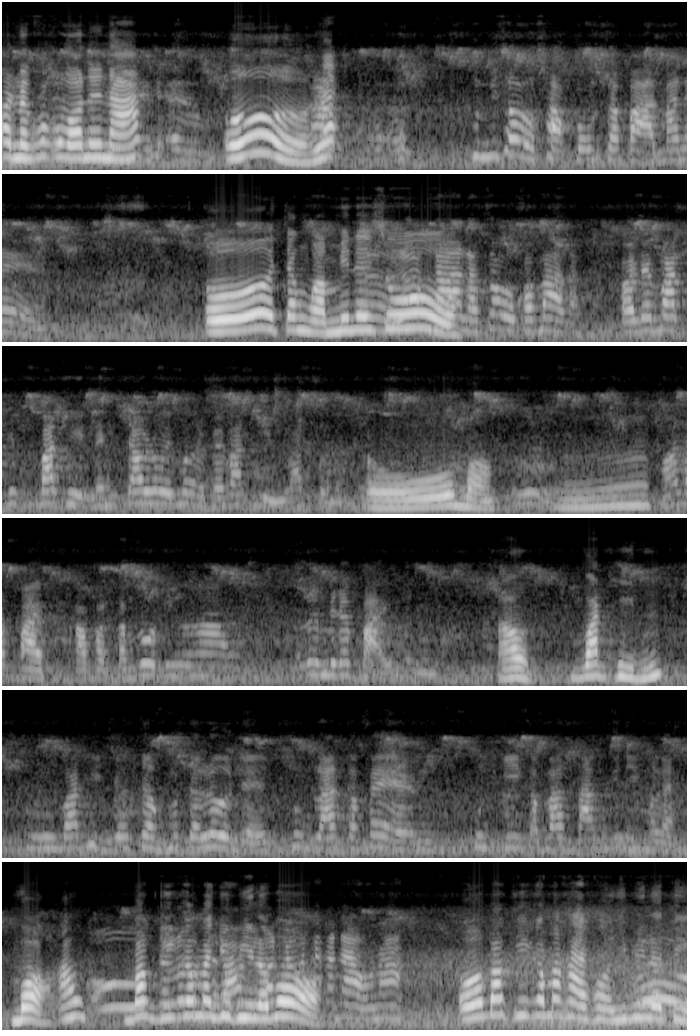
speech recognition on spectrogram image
อันนั้นเขาก็ว่าเลยนะเออเออและ คุณมิโซ่ขับปงสะปานมาแน่เออ จังหวะไม่ได้สู้ เออแล้วโซ่ก็มาละเขาได้วัดวัดหินเลยเจ้าเลยเมื่อไปวัดหินวัดเปิดโอ้บอกเอออืมเพราะเราไปขับตำรวจนี่เฮาเริ่มไม่ได้ไปเหมือนกันเอาวัดหินวัดหินจะเจิมมันจะเลิศเด็ทุ่มร้านกาแฟคุณกีกับบ้านตังที่นี่มาแหละบอกเอ้าบักกี้ก็มาอยู่พี่แล้วบ่ กระเดานะ เออบักกี้ก็มาขายของอยู่พี่เลยติ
